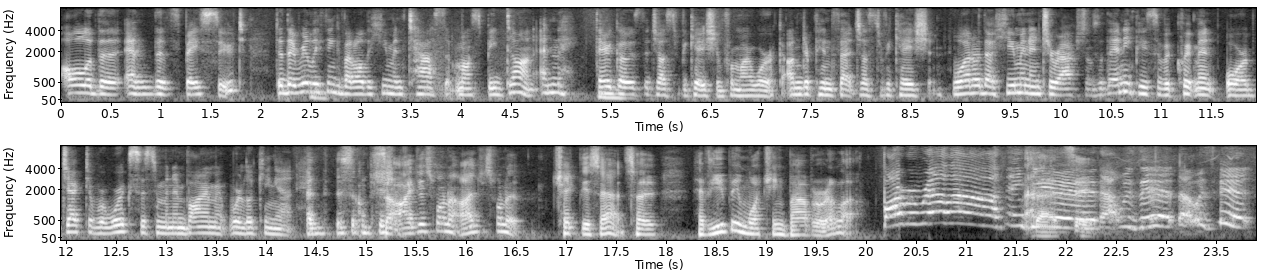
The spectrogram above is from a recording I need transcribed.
all of the and the spacesuit? Did they really think about all the human tasks that must be done? And there hmm. goes the justification for my work, underpins that justification. What are the human interactions with any piece of equipment or objective or work system and environment we're looking at? And this is a competition. So I just want to I just want to check this out. So have you been watching Barbarella? Barbarella! Thank you! That's it. That was it. That was it.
